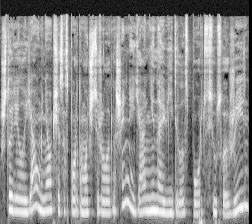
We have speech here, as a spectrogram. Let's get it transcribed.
Что делаю я? У меня вообще со спортом очень тяжелые отношения. Я ненавидела спорт всю сву жизнь.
